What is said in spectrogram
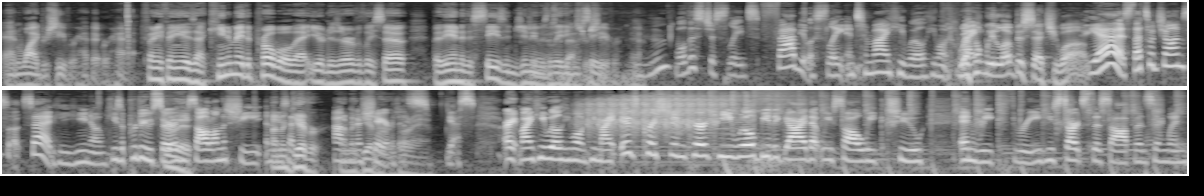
and wide receiver have ever had. Funny thing is, uh, Keenan made the Pro Bowl that year, deservedly so. By the end of the season, Jimmy, Jimmy was was the leading best receiver. receiver, Mhm. Well, this just leads fabulously into my he will, he won't, he Well, might. we love to set you up. Yes, that's what John said. He, you know, he's a producer. He saw it on the sheet, and then I'm he a said, giver. "I'm, I'm going to share is what I this." Yes. All right, my he will, he won't, he might is Christian Kirk. He will be the guy that we saw week two and week three. He starts this offense, and when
